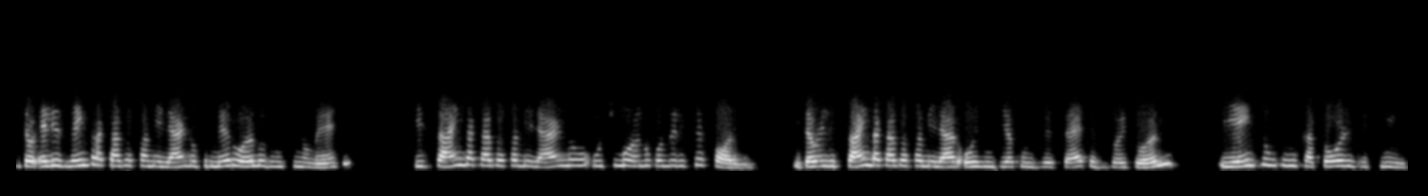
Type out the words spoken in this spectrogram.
Então, eles vêm para a casa familiar no primeiro ano do ensino médio e saem da casa familiar no último ano, quando eles se formam. Então, eles saem da casa familiar hoje em dia com 17, 18 anos e entram com 14, 15.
